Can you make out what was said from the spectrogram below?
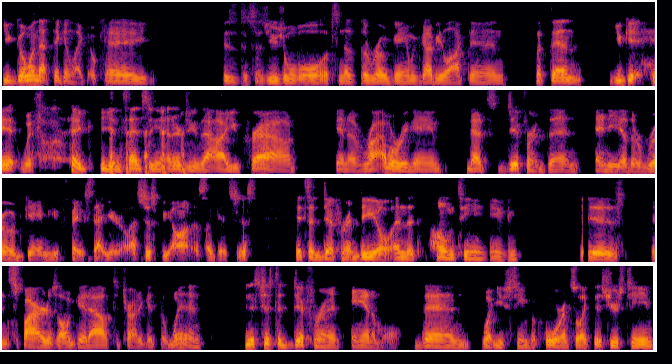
you go in that thinking like, okay, business as usual. It's another road game. We got to be locked in. But then you get hit with like the intensity and energy of that IU crowd in a rivalry game that's different than any other road game you face that year. Let's just be honest. Like it's just it's a different deal. And the home team is inspired as all get out to try to get the win. And it's just a different animal than what you've seen before. And so like this year's team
